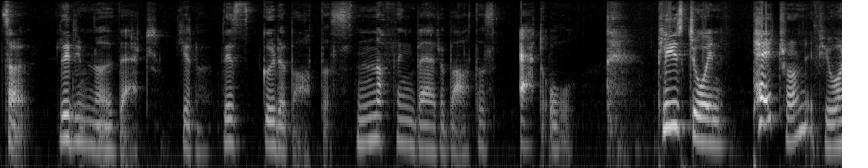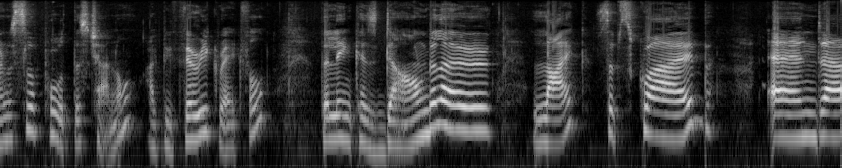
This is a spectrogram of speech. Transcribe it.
So let him know that, you know, there's good about this, nothing bad about this at all. Please join Patreon if you want to support this channel. I'd be very grateful. The link is down below. Like, subscribe, and uh,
